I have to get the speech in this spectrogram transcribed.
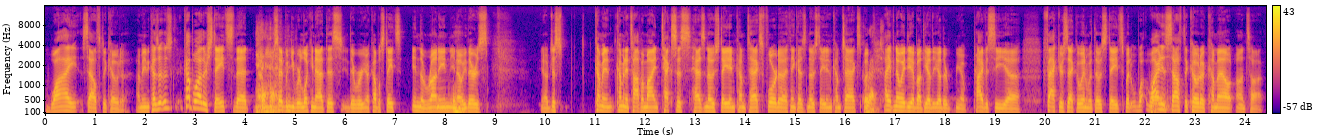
why South Dakota? I mean, because it was a couple other states that I mean, you said when you were looking at this, there were you know, a couple states in the running. You know, mm-hmm. there's, you know, just coming coming to top of mind. Texas has no state income tax. Florida, I think, has no state income tax. But Correct. I have no idea about the other other you know privacy uh, factors that go in with those states. But wh- why Right. does South Dakota come out on top?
